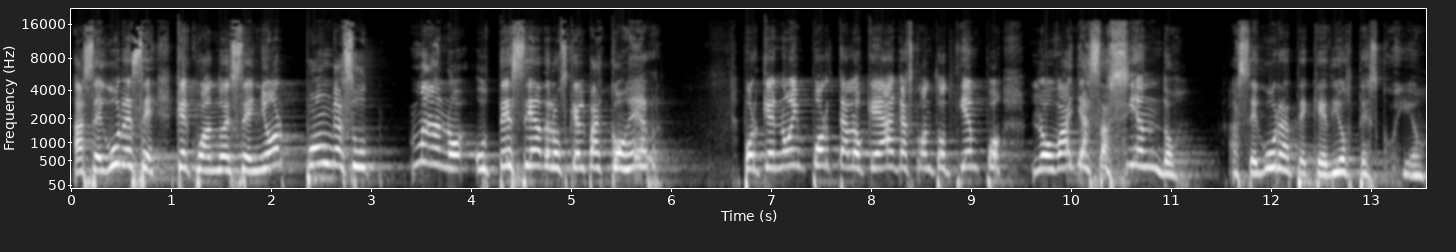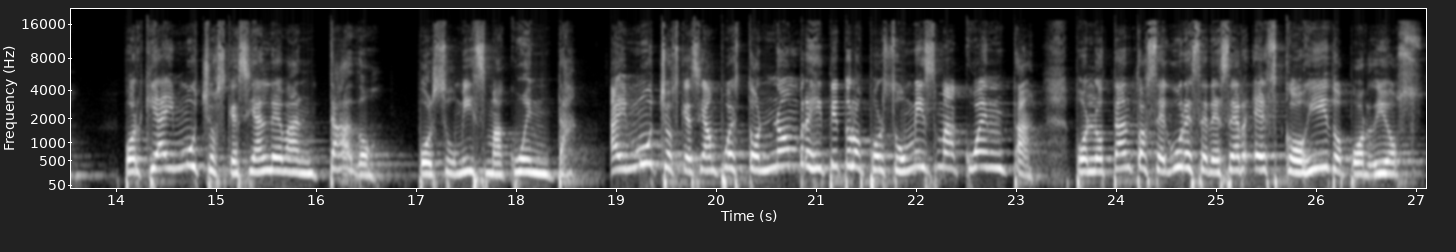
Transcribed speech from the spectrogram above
Asegúrese que cuando el Señor ponga su mano, usted sea de los que Él va a escoger. Porque no importa lo que hagas, cuánto tiempo lo vayas haciendo, asegúrate que Dios te escogió. Porque hay muchos que se han levantado por su misma cuenta. Hay muchos que se han puesto nombres y títulos por su misma cuenta. Por lo tanto, asegúrese de ser escogido por Dios,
